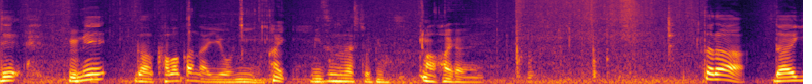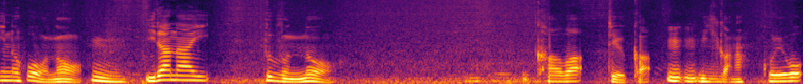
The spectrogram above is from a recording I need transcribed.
で芽が乾かないようにはい。水濡らしておきます。あはいはいはい。そしたら台木の方のうん。いらない部分の皮っていうかうんうんうん。幹かな。これを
